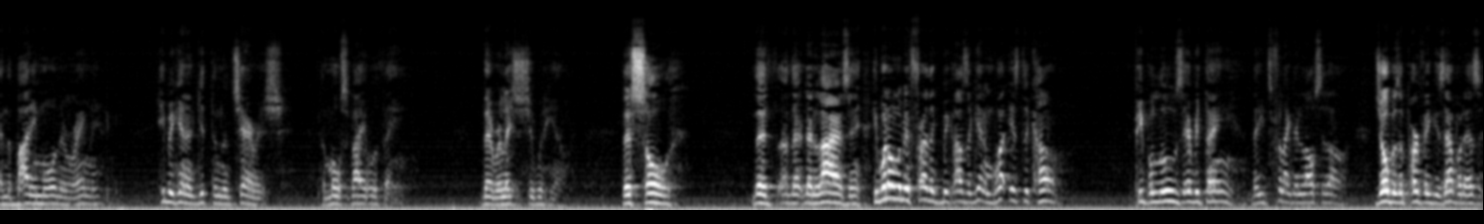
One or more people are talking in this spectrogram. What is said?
and the body more than raiment? He began to get them to cherish the most valuable thing their relationship with Him, their soul, their, their, their lives. And he went on a little bit further because, again, what is to come? People lose everything, they feel like they lost it all. Job is a perfect example. That's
